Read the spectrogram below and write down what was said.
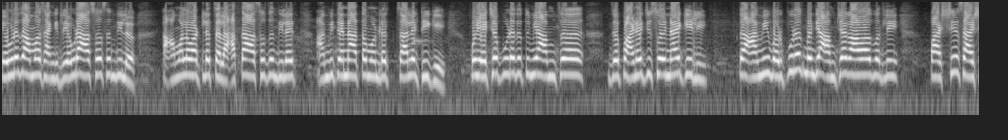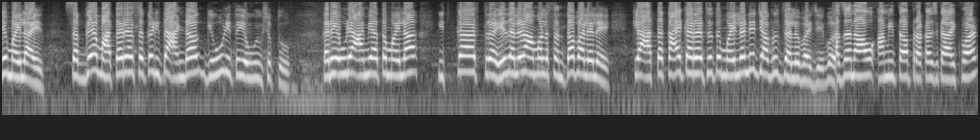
एवढंच आम्हाला सांगितलं एवढं आश्वासन दिलं. आम्हाला वाटलं चला आता आश्वासन दिलं आम्ही त्यांना आता म्हटलं चालेल ठीक आहे. पण याच्यापुढे तर तुम्ही आमचं जर पाण्याची सोय नाही केली तर आम्ही भरपूरच म्हणजे आमच्या गावामधली पाचशे सहाशे महिला आहेत. सगळ्या म्हाताऱ्या सकट इथं अंडा घेऊन इथं येऊ शकतो. कारण एवढ्या आम्ही आता महिला इतका त्र हे झालेला आम्हाला संताप आलेलं आहे की आता काय करायचं तर महिलांनी जागृत झालं पाहिजे माझं नाव अमिता प्रकाश गायकवाड.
